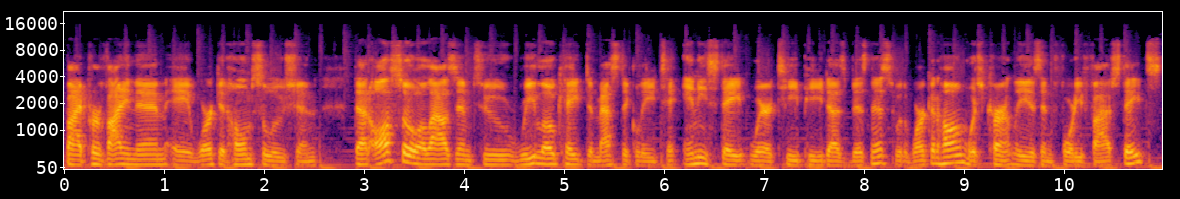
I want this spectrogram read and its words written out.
by providing them a work at home solution that also allows them to relocate domestically to any state where TP does business with work at home, which currently is in 45 states.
